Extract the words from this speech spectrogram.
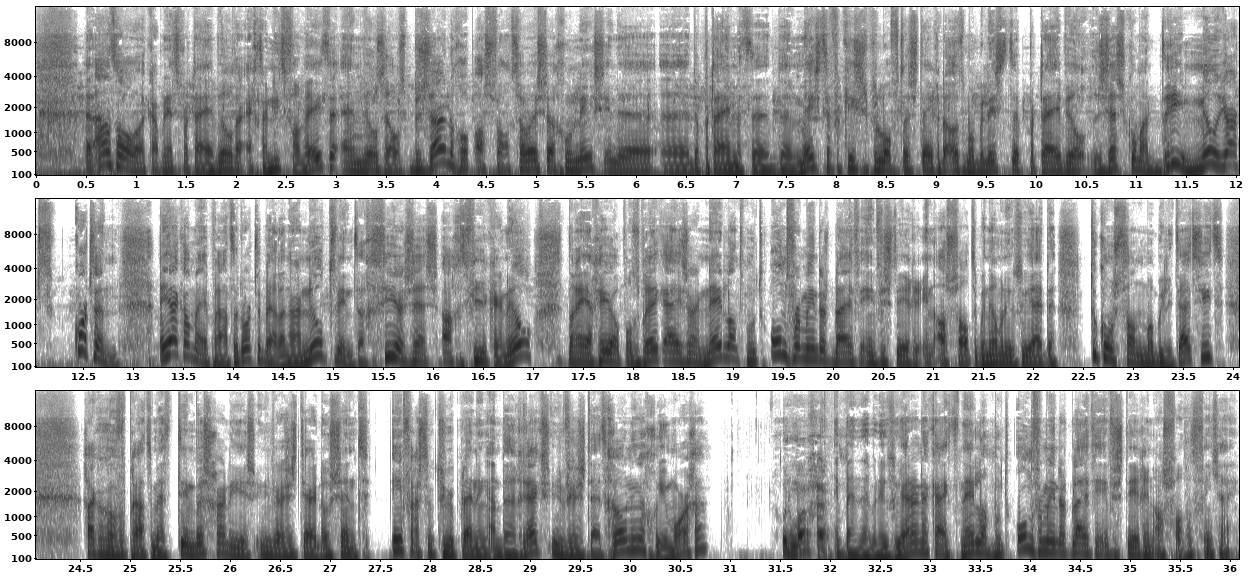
Een aantal kabinetspartijen wil daar echter niets van weten... en wil zelfs bezuinigen op asfalt. Zo is GroenLinks in de, de partij met de meeste verkiezingsbeloftes... tegen de automobilisten de partij wil 6,3 miljard korten. En jij kan meepraten door te bellen naar 020 468 4x0. Dan reageer je op ons breekijzer. Nederland moet onverminderd blijven investeren in asfalt. Ik ben heel benieuwd hoe jij de toekomst van mobiliteit ziet. Ga ik ook over praten met Tim Buscher. Die is universitair docent infrastructuurplanning aan de Rijksuniversiteit Groningen. Goedemorgen. Goedemorgen. Ik ben benieuwd hoe jij er naar kijkt. Nederland moet onverminderd blijven investeren in asfalt. Wat vind jij?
